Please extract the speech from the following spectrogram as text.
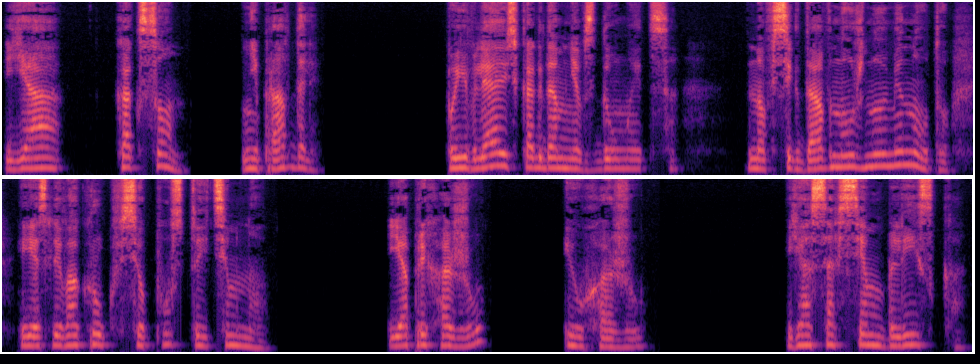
Я как сон, не правда ли? Появляюсь, когда мне вздумается, но всегда в нужную минуту, если вокруг все пусто и темно. Я прихожу и ухожу. Я совсем близко,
